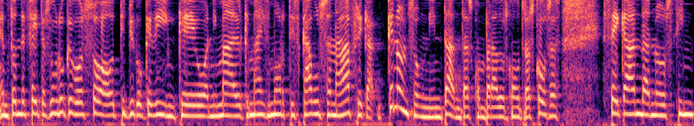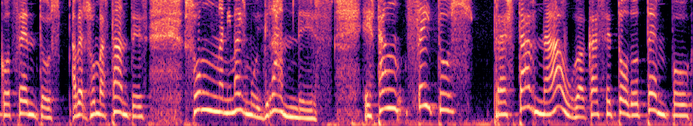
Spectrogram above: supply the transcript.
Entón, de feito, seguro que vos soa o típico que din que o animal que máis mortes causa na África, que non son nin tantas comparados con outras cousas, sei que anda nos 500, a ver, son bastantes, son animais moi grandes, están feitos para estar na auga case todo o tempo.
